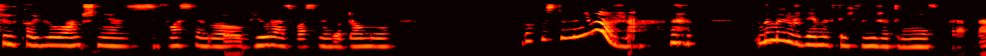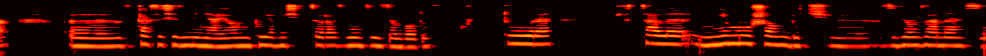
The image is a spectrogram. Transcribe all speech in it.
tylko i wyłącznie z własnego biura, z własnego domu. Po prostu no nie można. No my już wiemy w tej chwili, że to nie jest prawda. E, czasy się zmieniają, pojawia się coraz więcej zawodów, które wcale nie muszą być e, związane z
